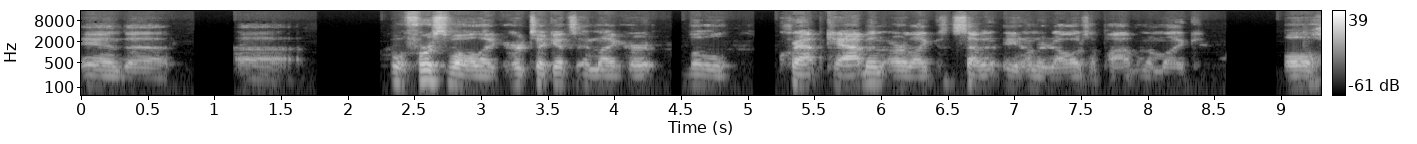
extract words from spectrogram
and uh, uh, well, first of all, like her tickets and like her little crap cabin are like seven, eight hundred dollars a pop, and I'm like, oh,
